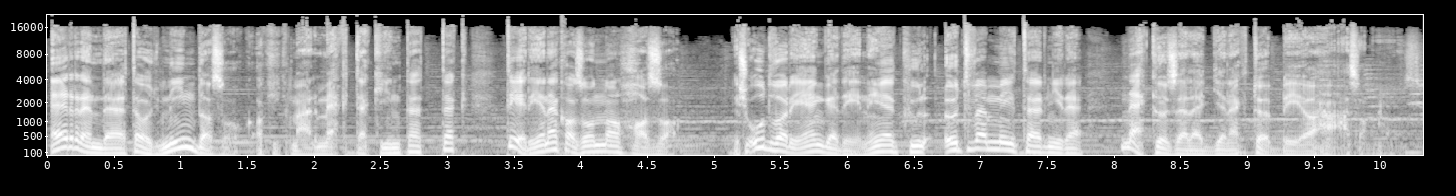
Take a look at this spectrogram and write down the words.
Elrendelte, hogy mindazok, akik már megtekintettek, térjenek azonnal haza, és udvari engedély nélkül 50 méternyire ne közeledjenek többé a házamhoz.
